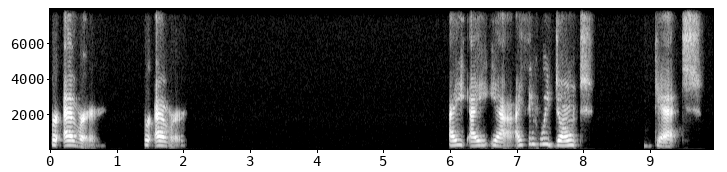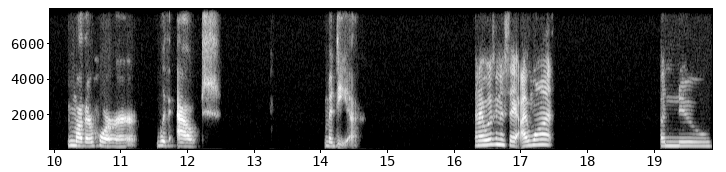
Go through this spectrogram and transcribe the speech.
Forever. Forever. I I yeah, I think we don't get mother horror without Medea. And I was gonna say, I want a new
